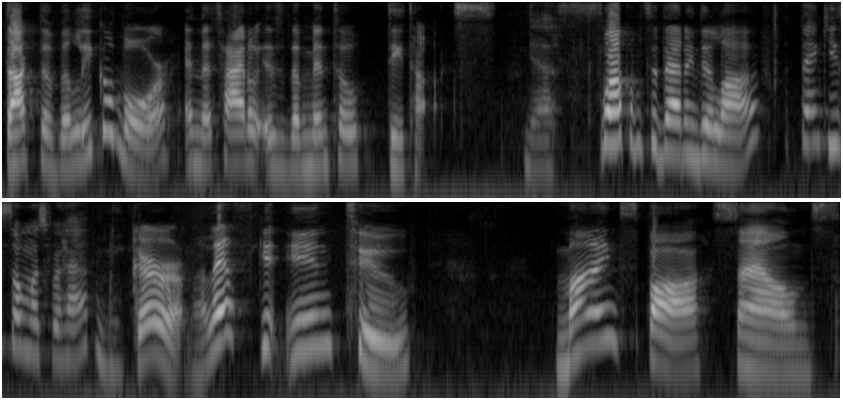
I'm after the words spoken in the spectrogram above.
Dr. Velika Moore, and the title is The Mental Detox. Yes. Welcome to That Anita Live. Thank you so much for having me. Girl, now let's get into Mind Spa sounds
